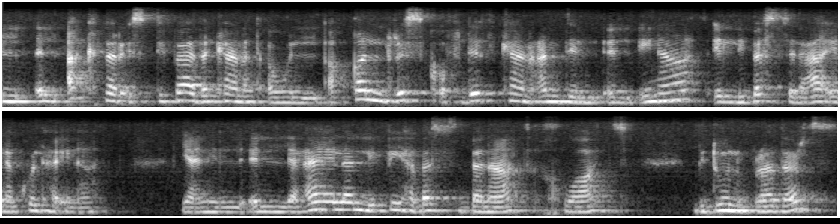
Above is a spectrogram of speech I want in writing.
الأكثر استفادة كانت أو الأقل risk of death كان عند الإناث اللي بس العائلة كلها إناث. يعني العائلة اللي فيها بس بنات إخوات بدون brothers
